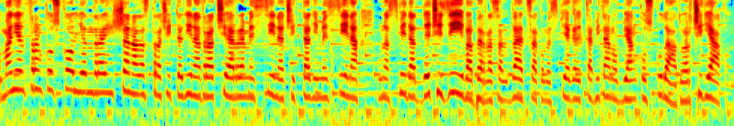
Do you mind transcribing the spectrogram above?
Domani al Franco Scogli andrà in scena la stracittadina tra CR Messina e Città di Messina, una sfida decisiva per la salvezza, come spiega il capitano bianco scudato Arcidiacono.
